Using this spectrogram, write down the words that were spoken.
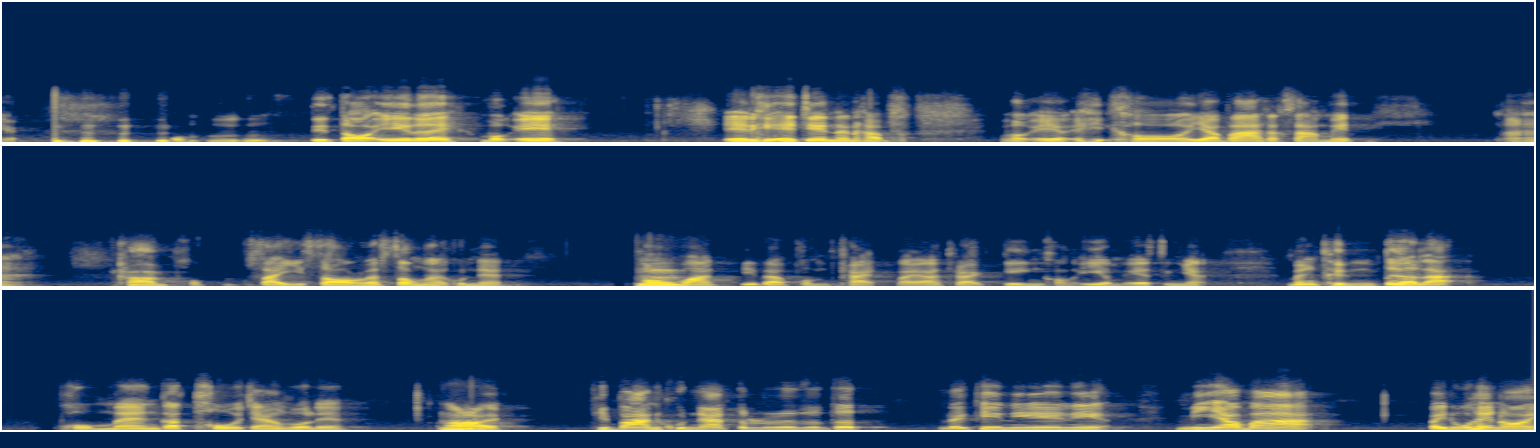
เงี้ยผมติดต่อเอเลย บอกเอเอนี่คือ agent นะครับ บอกเอเอ้ยขอยาบ้าสักสามเม็ดอ่า ครับผมใส่ซองแล้วส่งหาคุณแนท พอวันที่แบบผม track ไปอะ tracking ของ EMS อย่างเงี้ยแม่งถึงเตือนละ ผมแม่งก็โทรแจ้งตำรวจเลยอืมอ้อยที่บ้านคุณแนทตึ๊ดตึ๊ดตึ๊ดเลขที่นี้นี่มียาบ้า ไปดูให้หน่อย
